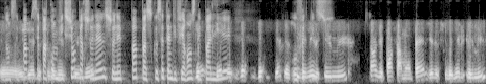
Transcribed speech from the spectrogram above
Donc, c'est euh, par conviction personnelle, ce n'est pas parce que cette indifférence n'est pas liée au fait qu'il... Quand je pense à mon père, j'ai des souvenirs émus,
